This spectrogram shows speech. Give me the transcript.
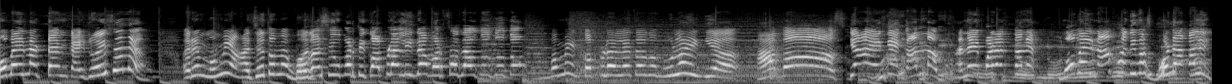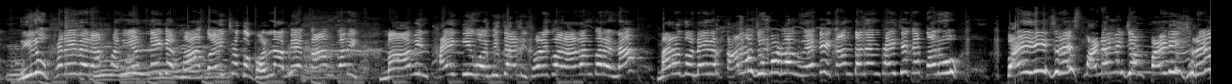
મોબાઈલમાં જ ટાઈમ કાઢ્યો છે ને? અરે મમ્મી આજે તો મેં બગાસી ઉપરથી કપડા લીધા વરસાદ આવતો હતો તો. મમ્મી કપડા લેતા તો ભૂલાઈ ગયા. હા બસ. ક્યાં એકે કામના ભાને પડે તને? મોબાઈલ આખો દિવસ ભોડા ખાલી ઢીલું ફેરવે રાખવાની. એમ નહીં કે માં ગઈ છે તો ઘરના બે કામ કરી. માં આવીને થાકી હોય બિચારી. થોડીક વાર આરામ કરે. ના મારે તો ડાયરેક્ટ કામ જ ઉપડવાનું. એક કામ તને એમ થાય છે કે કરું? પડી જ રે પાડાની જેમ પડી જ રેસ.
